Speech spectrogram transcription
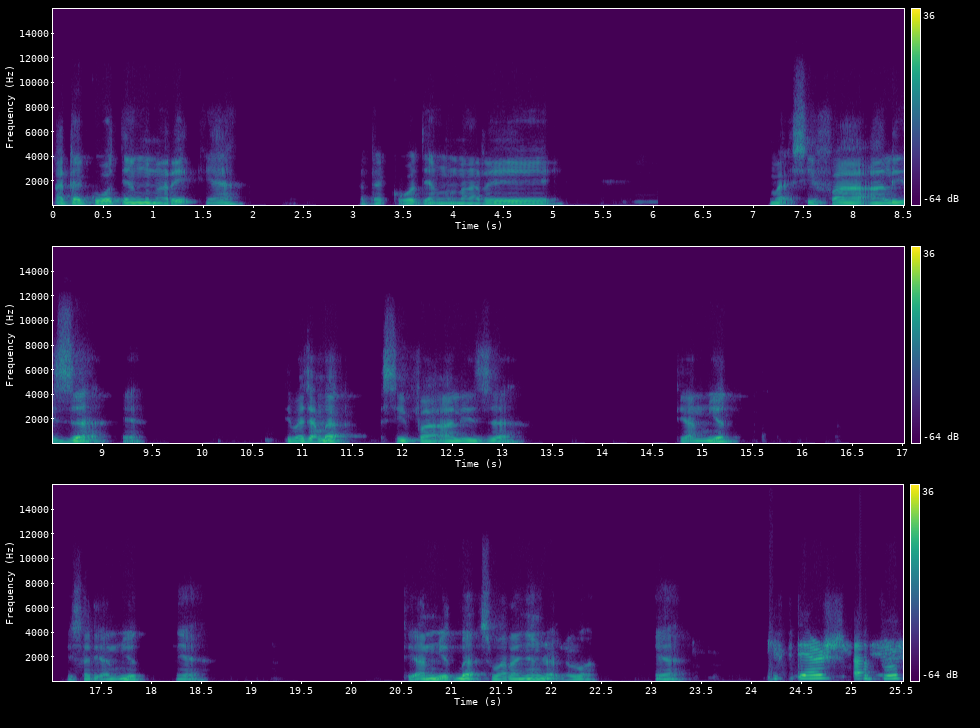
ada quote yang menarik ya. Ada quote yang menarik. Mbak Siva Aliza ya. Dibaca Mbak Siva Aliza. Di unmute. Bisa di unmute ya. Di unmute Mbak suaranya enggak keluar. Ya. If there's a book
